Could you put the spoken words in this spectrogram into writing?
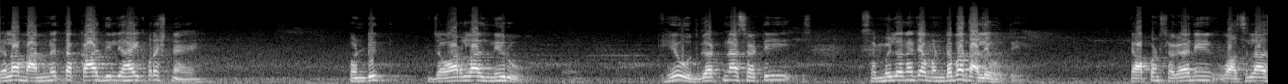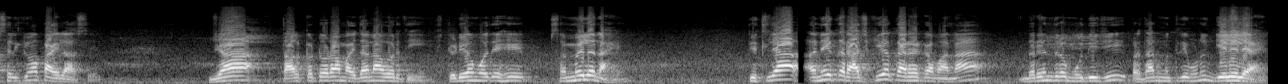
याला मान्यता का दिली हा एक प्रश्न आहे. पंडित जवाहरलाल नेहरू हे उद्घाटनासाठी संमेलनाच्या मंडपात आले होते. हे आपण सगळ्यांनी वाचलं असेल किंवा पाहिलं असेल. ज्या तालकटोरा मैदानावरती स्टेडियममध्ये हे संमेलन आहे तिथल्या अनेक राजकीय कार्यक्रमांना नरेंद्र मोदीजी प्रधानमंत्री म्हणून गेलेले आहेत.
